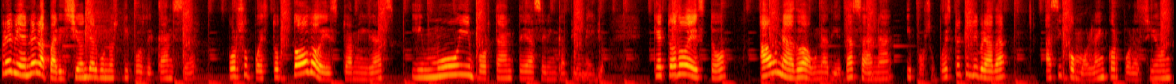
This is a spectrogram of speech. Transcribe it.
Previene la aparición de algunos tipos de cáncer, por supuesto, todo esto, amigas, y muy importante hacer hincapié en ello, que todo esto, aunado a una dieta sana y por supuesto equilibrada, así como la incorporación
